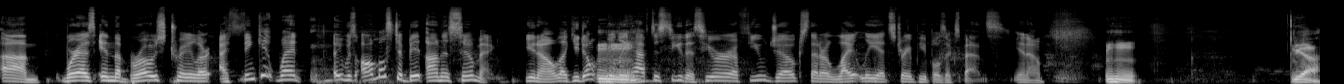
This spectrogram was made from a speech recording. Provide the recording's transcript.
Um, whereas in the Bros trailer, I think it went, it was almost a bit unassuming. You know, like you don't really have to see this. Here are a few jokes that are lightly at straight people's expense, you know? Hmm. Yeah.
